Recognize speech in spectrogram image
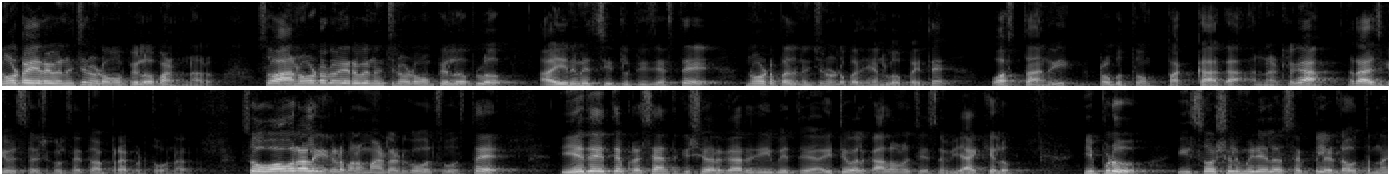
నూట ఇరవై నుంచి నూట ముప్పై లోపు అంటున్నారు. సో ఆ నూట ఇరవై నుంచి నూట ముప్పై లోపల ఆ ఎనిమిది సీట్లు తీసేస్తే నూట పది నుంచి నూట పదిహేను లోపు అయితే వస్తానికి ప్రభుత్వం పక్కాగా అన్నట్లుగా రాజకీయ విశ్లేషకులు సైతం అభిప్రాయపడుతూ ఉన్నారు. సో ఓవరాల్గా ఇక్కడ మనం మాట్లాడుకోవాల్సి వస్తే ఏదైతే ప్రశాంత్ కిషోర్ గారు ఈ విద్య- ఇటీవల కాలంలో చేసిన వ్యాఖ్యలు ఇప్పుడు ఈ సోషల్ మీడియాలో సర్క్యులేట్ అవుతున్న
